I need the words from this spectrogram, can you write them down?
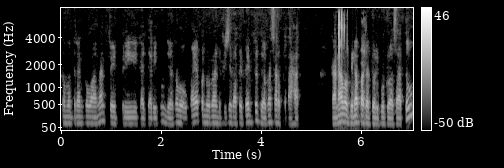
Kementerian Keuangan Febri Kacaribu menjelaskan bahwa upaya penurunan defisit APBN itu dilakukan secara bertahap. Karena apabila pada 2021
